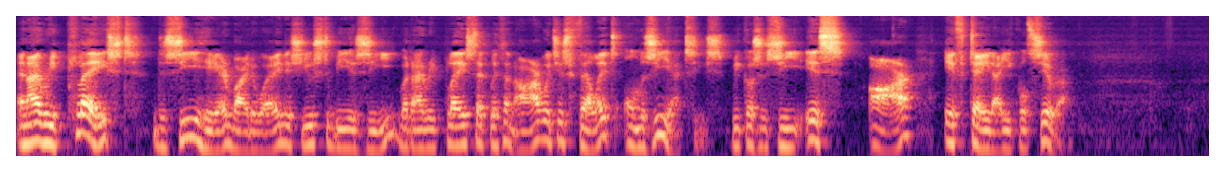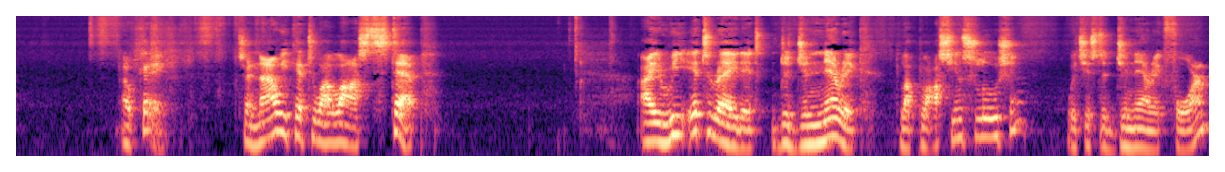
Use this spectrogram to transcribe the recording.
And I replaced the z here, by the way, this used to be a z, but I replaced that with an r, which is valid on the z-axis, because z is r if theta equals 0. Okay, so now we get to our last step. I reiterated the generic Laplacian solution, which is the generic form.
